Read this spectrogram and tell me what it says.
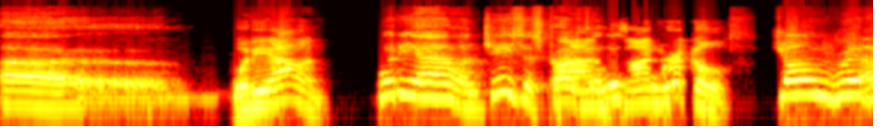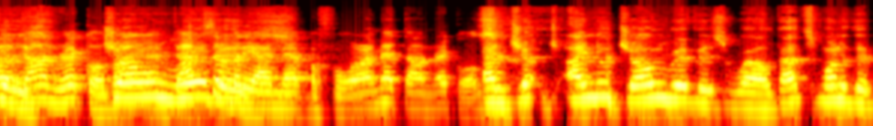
uh, Woody Allen, Woody Allen. Jesus Christ. Don, Don Rickles. Joan Rivers. Oh, Don Rickles. Joan I, that's somebody I met before. I met Don Rickles. And jo- I knew Joan Rivers well. That's one of the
